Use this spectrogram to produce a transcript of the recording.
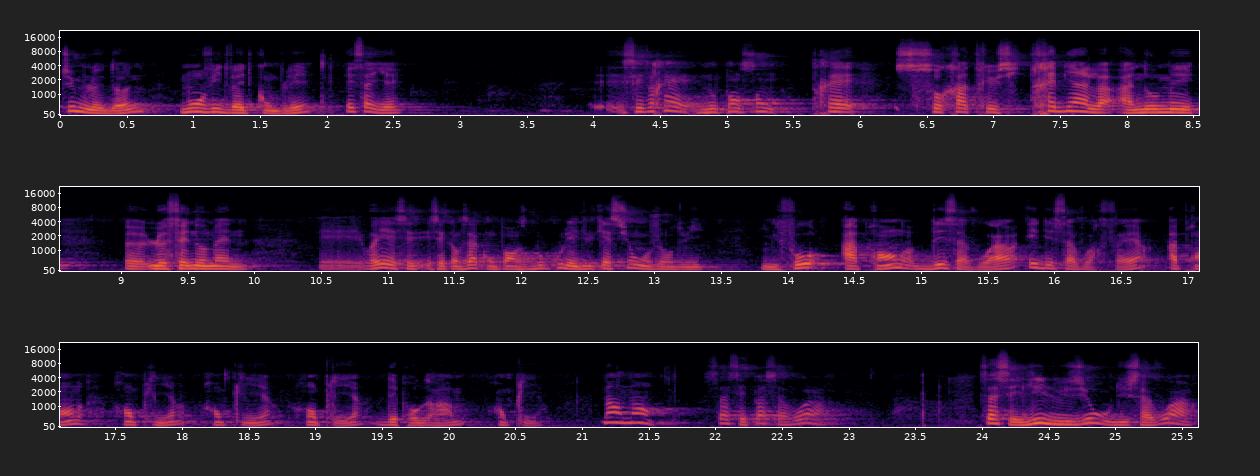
tu me le donnes, mon vide va être comblé, et ça y est. C'est vrai, nous pensons très. Socrate réussit très bien à nommer euh, le phénomène. Et vous voyez, c'est comme ça qu'on pense beaucoup l'éducation aujourd'hui. Il faut apprendre des savoirs et des savoir-faire, apprendre, remplir, remplir, remplir, des programmes, remplir. Non, non, ça c'est pas savoir. Ça c'est l'illusion du savoir.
